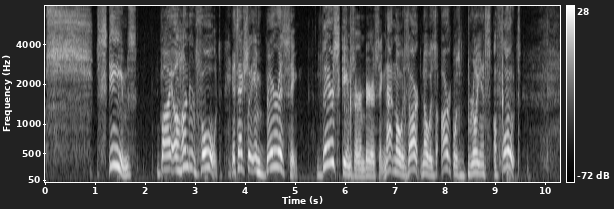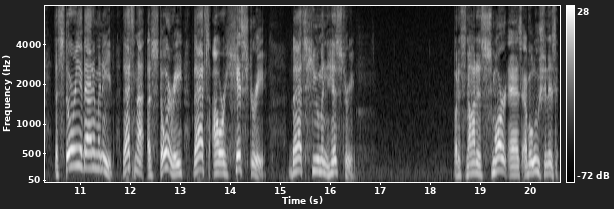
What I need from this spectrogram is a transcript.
schemes by a hundredfold. It's actually embarrassing. Their schemes are embarrassing, not Noah's Ark. Noah's Ark was brilliance afloat. The story of Adam and Eve, that's not a story, that's our history. That's human history. But it's not as smart as evolution, is it?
